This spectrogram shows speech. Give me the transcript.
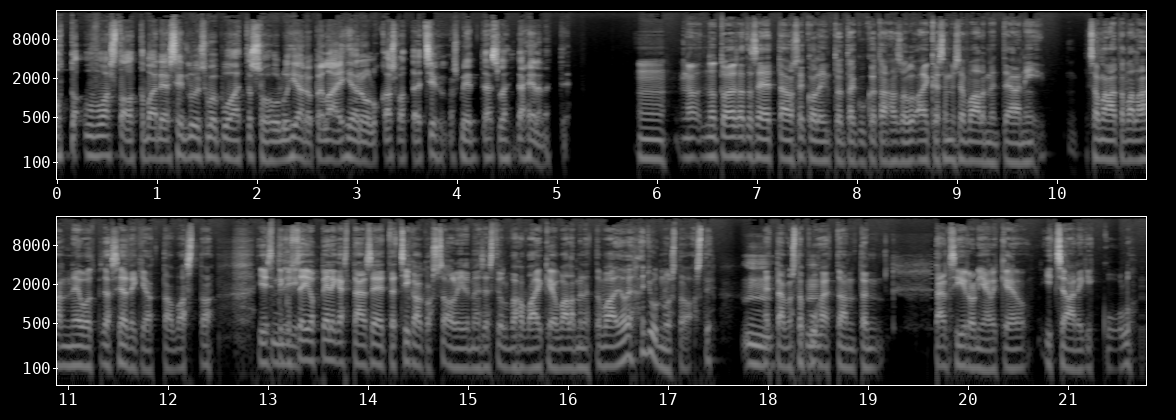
otta, vastaanottavainen ja sen Louis voi puhua, että se on ollut hieno pelaaja, hieno ollut kasvattaja, että mietitään sillä, mitä helvettiä. Mm, no, no toisaalta se, että on se Collington tai kuka tahansa ollut aikaisemmin se valmentaja, niin samalla tavalla neuvot pitäisi sieltäkin ottaa vastaan. Ja sitten niin. kun se ei ole pelkästään se, että Chicagossa on ilmeisesti ollut vähän vaikea valmennetta, vaan jo ihan junnusta asti. Mm. Että tämmöistä mm. puhetta on tämän, tämän siirron jälkeen itse ainakin kuullut.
